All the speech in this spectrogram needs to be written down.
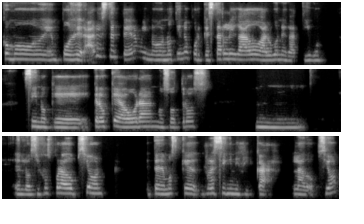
como empoderar este término, no tiene por qué estar ligado a algo negativo, sino que creo que ahora nosotros, mm, los hijos por adopción, tenemos que resignificar la adopción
